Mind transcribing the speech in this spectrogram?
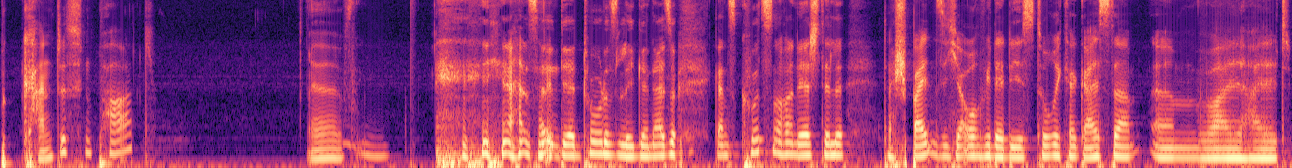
bekanntesten Part. Äh, ja, ist Den- halt der Todeslegende. Also ganz kurz noch an der Stelle, da spalten sich ja auch wieder die Historikergeister, ähm, weil halt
